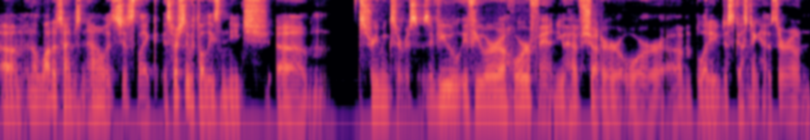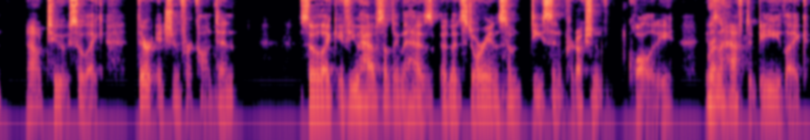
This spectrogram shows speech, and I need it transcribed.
um, and a lot of times now it's just like, especially with all these niche um streaming services. If you if you are a horror fan, you have Shudder or um, Bloody Disgusting has their own now too. So like they're itching for content. So like if you have something that has a good story and some decent production quality, it Right. doesn't have to be like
